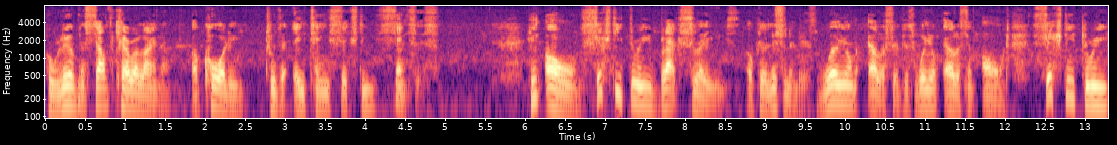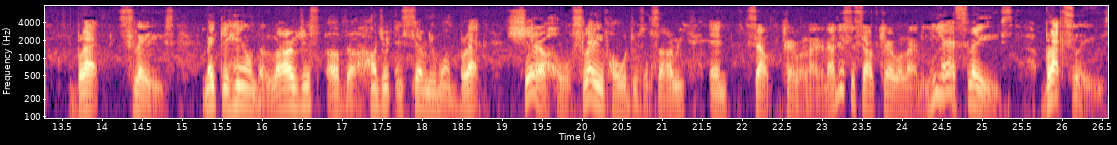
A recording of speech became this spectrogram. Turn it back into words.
who lived in South Carolina according to the 1860 census. He owned 63 black slaves. Okay, listen to this. William Ellison, this William Ellison owned 63 black slaves, making him the largest of the 171 black sharehold slaveholders, I'm sorry, in South Carolina. Now, this is South Carolina. He had slaves, black slaves,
